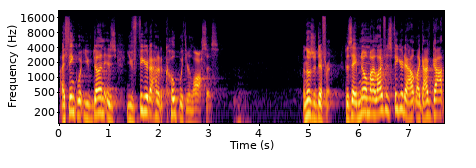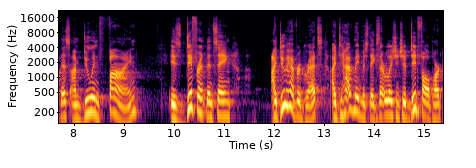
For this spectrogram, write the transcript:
I think what you've done is you've figured out how to cope with your losses. And those are different. To say, "No, my life is figured out, like I've got this, I'm doing fine." is different than saying, I do have regrets. I have made mistakes. That relationship did fall apart.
